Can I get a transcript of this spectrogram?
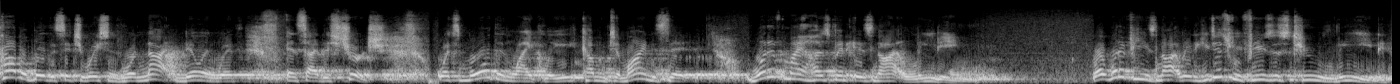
probably the situations we're not dealing with inside this church. What's more than likely coming to mind is that what if my husband is not leading? Right? What if he's not leading? He just refuses to lead.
